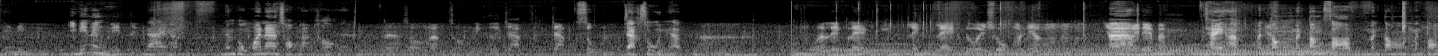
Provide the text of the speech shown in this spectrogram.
ให้นิ่มอีกนิดนึงนิดนึงได้ครับงั้นผมว่าหน้าสองหลังสองหน้าสองหลังสองนี่คือจากจากศูนย์จากศูนย์ครับอ่าว่าเลขแรกเลขแรกด้วยโชคมันยัง อ่า ไม่ได้แบบใช่ครับ มันต้องมันต้องซอฟมันต้องมันต้อง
